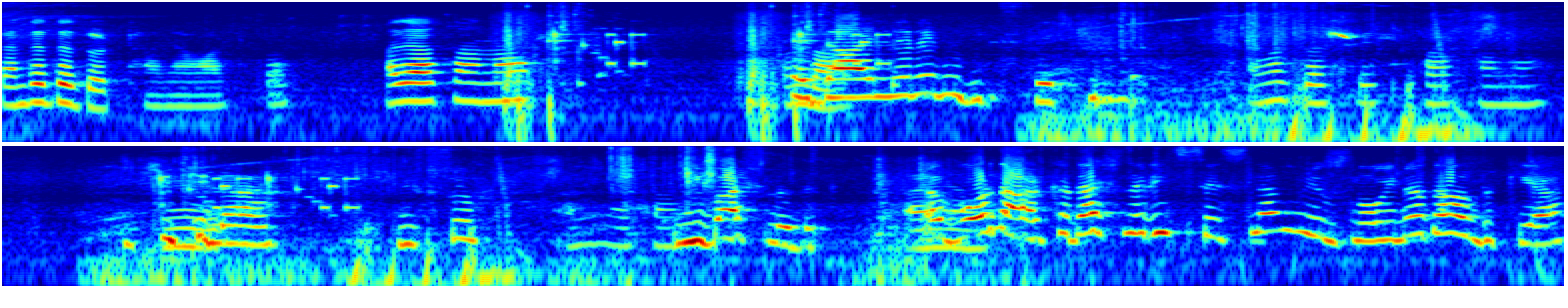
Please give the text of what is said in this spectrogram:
Bende de dört tane var. zaten. Hadi Hasan al. Fedailere mi gitsek? Ama da şu iki parçanı. İki kila. Yusuf Aynen, Hasan. iyi başladık. Aynen. Ya bu arada arkadaşlar hiç seslenmiyorsun. Oyuna daldık ya.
